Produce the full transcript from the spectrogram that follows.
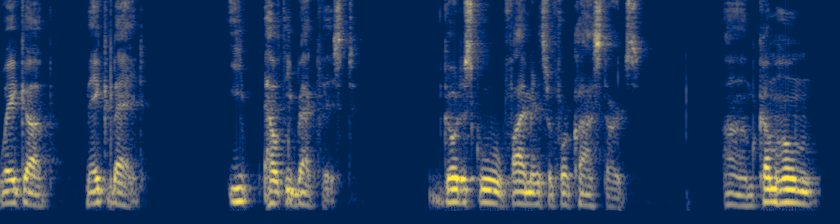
wake up, make bed, eat healthy breakfast, go to school five minutes before class starts, um, come home,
